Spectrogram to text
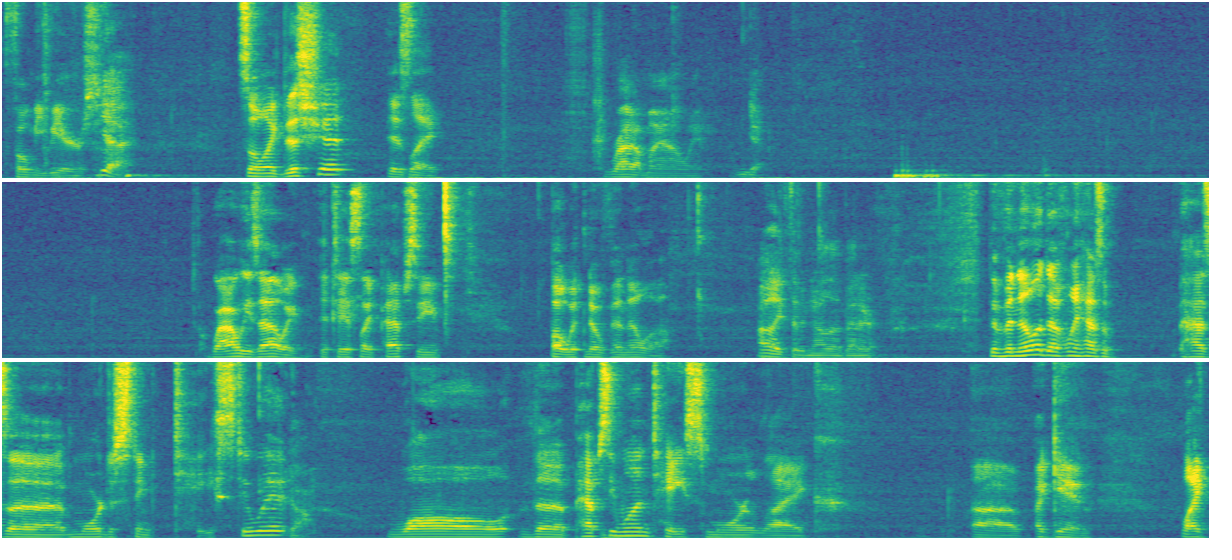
foamy beers. Yeah. So like this shit is like right up my alley. Yeah. Wowie zowie! It tastes like Pepsi, but with no vanilla. I like the vanilla better. The vanilla definitely has a has a more distinct taste to it. Yeah. While the Pepsi one tastes more like uh again like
